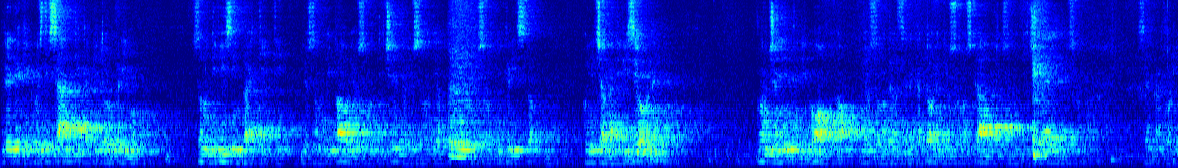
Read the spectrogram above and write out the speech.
vede che questi santi, capitolo primo, sono divisi in partiti. Io sono di Paolo, io sono di Cefa, io sono di Apollo, io sono di Cristo. Quindi c'è una divisione. Non c'è niente di nuovo, no? Io sono dell'azione cattolica, io sono scout, io sono di Cirelli, io sono sempre fuori.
